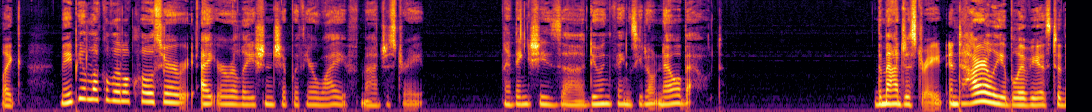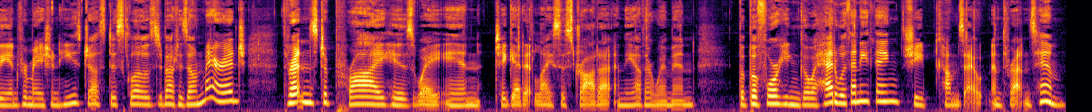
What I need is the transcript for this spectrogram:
Like, maybe look a little closer at your relationship with your wife, magistrate. I think she's uh, doing things you don't know about. The magistrate, entirely oblivious to the information he's just disclosed about his own marriage, threatens to pry his way in to get at Lysistrata and the other women but before he can go ahead with anything, she comes out and threatens him.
